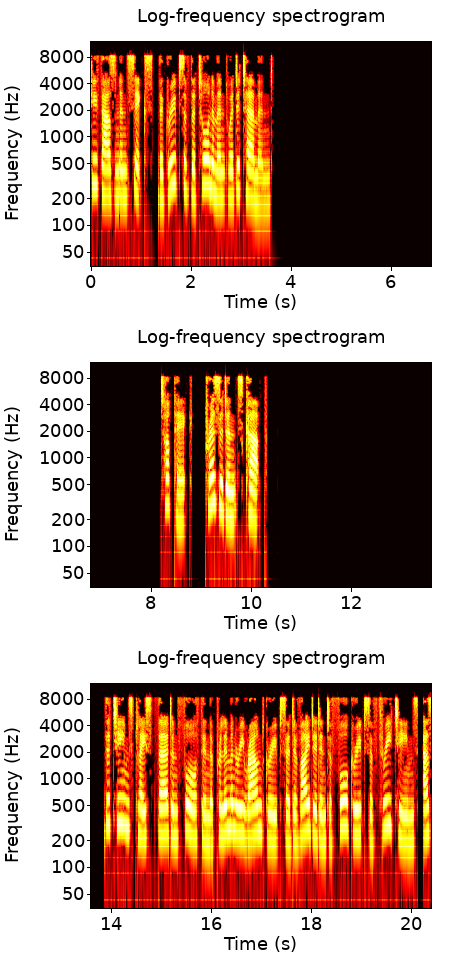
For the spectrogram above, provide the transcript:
2006, the groups of the tournament were determined. Topic: President's Cup. The teams placed third and fourth in the preliminary round groups are divided into four groups of three teams, as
